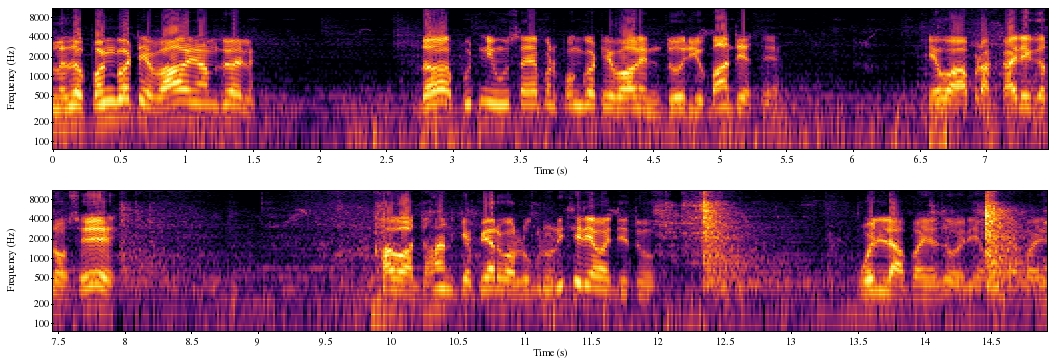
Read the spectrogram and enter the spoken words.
એટલે જો પંગોઠે વાળે આમ જોઈ લે. દસ ફૂટની ઊંચાઈએ પણ પંગોઠે વાળીને દોરીઓ બાંધે છે. એવા આપણા કારીગરો છે. ખાવા ધાન કે પહેરવા લુગડું નથી રહેવા દીધું. ઓલ્લા ભાઈ જો રહ્યા ઓલ્લા ભાઈ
